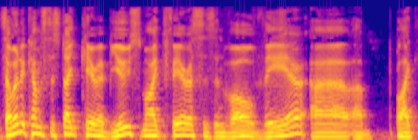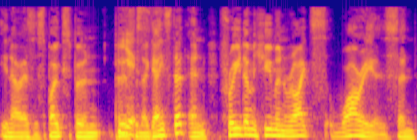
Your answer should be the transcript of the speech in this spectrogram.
So when it comes to state care abuse, Mike Ferriss is involved there, uh, uh, like you know, as a spokesperson person Yes. against it, and Freedom Human Rights Warriors, and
